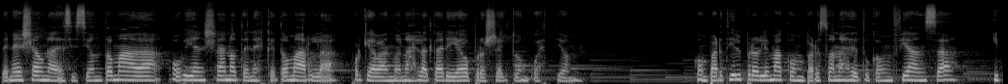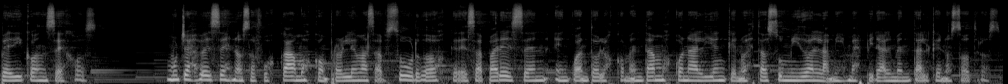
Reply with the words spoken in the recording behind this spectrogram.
tenés ya una decisión tomada o bien ya no tenés que tomarla porque abandonas la tarea o proyecto en cuestión. Compartí el problema con personas de tu confianza y pedí consejos. Muchas veces nos ofuscamos con problemas absurdos que desaparecen en cuanto los comentamos con alguien que no está sumido en la misma espiral mental que nosotros.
